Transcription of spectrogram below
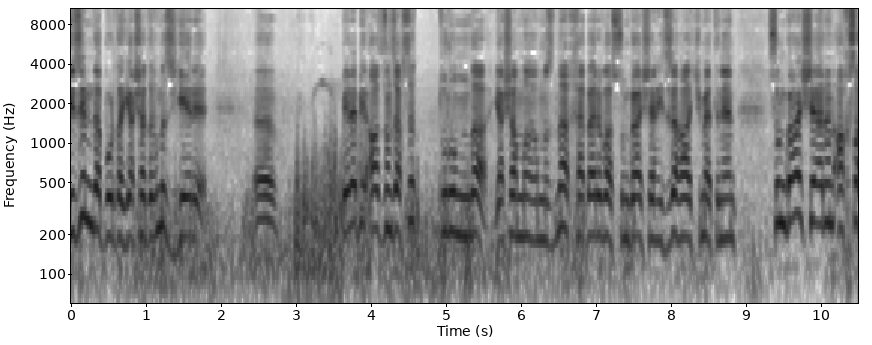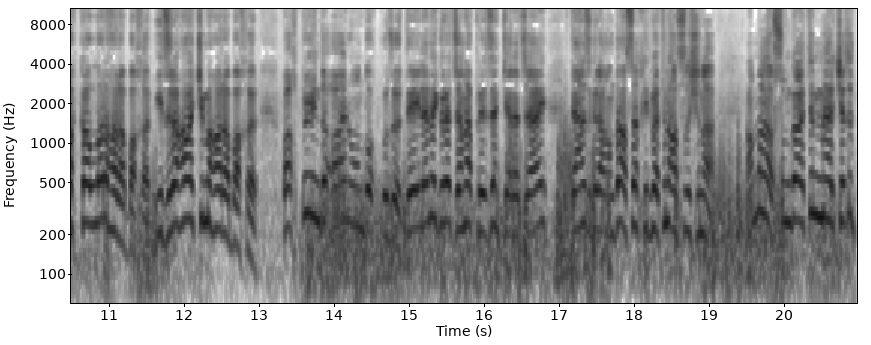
bizim də burada yaşadığımız yeri belə bir azıncaqsı durumda yaşamağımızda xəbəri var Sumqayıt şəhərin icra hakimiyyətinin Sumqayıt şəhərinin axsaqqalları hara baxır, icra hakimi hara baxır. Bax, bu gün də ayın 19-u deyilənə görə cənab prezident gələcək dəniz qırağında asan xidmətin açılışına. Amma Sumqayıtın mərkəzi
